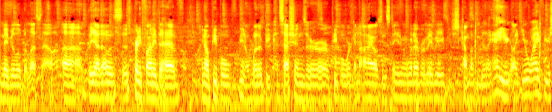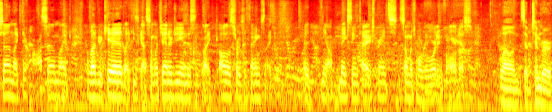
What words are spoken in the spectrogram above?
maybe a little bit less now. Um, but yeah, that was it was pretty funny to have you know, people, you know, whether it be concessions or, or people working the aisles in the stadium or whatever, maybe just come up and be like, hey, like your wife, your son, like they're awesome. Like I love your kid. Like he's got so much energy and this, like all those sorts of things. Like it, you know, makes the entire experience so much more rewarding for all of us. Well, in September,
